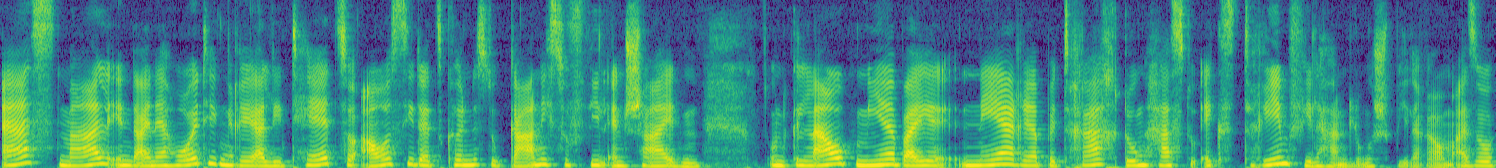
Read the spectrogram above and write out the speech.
erstmal in deiner heutigen Realität so aussieht, als könntest du gar nicht so viel entscheiden. Und glaub mir, bei näherer Betrachtung hast du extrem viel Handlungsspielraum. Also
